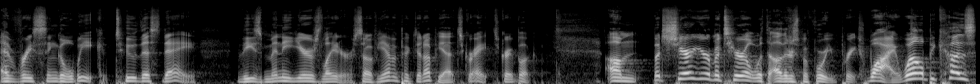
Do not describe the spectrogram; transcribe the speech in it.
every single week to this day, these many years later. So if you haven't picked it up yet, it's great. It's a great book. Um, but share your material with others before you preach. Why? Well, because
